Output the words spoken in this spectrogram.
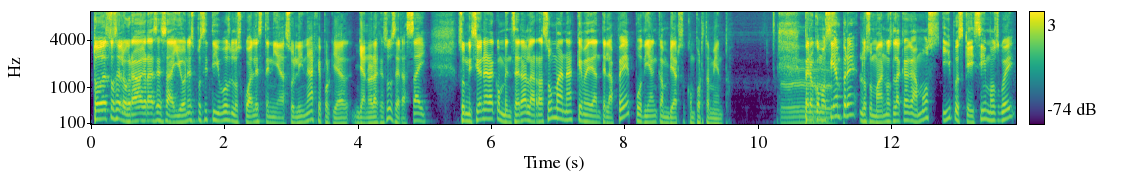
todo esto se lograba gracias a iones positivos, los cuales tenía su linaje, porque ya, ya no era Jesús, era Sai. Su misión era convencer a la raza humana que mediante la fe podían cambiar su comportamiento. Pero como siempre, los humanos la cagamos y pues ¿qué hicimos, güey?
